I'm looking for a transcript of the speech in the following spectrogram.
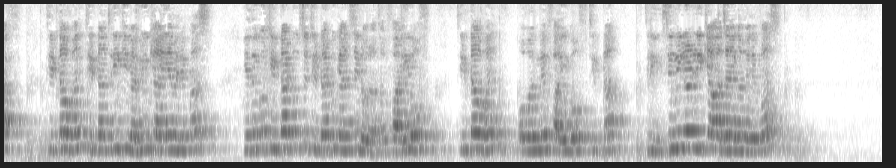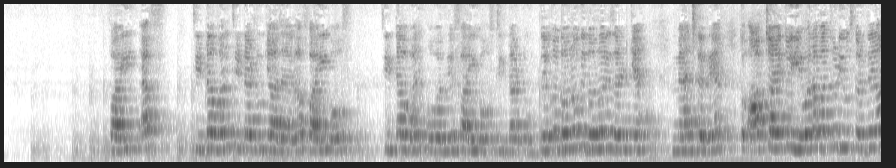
F theta one theta three की वैल्यू क्या आई है मेरे पास? ये देखो थीटा टू से थीटा टू कैंसिल हो रहा था। Five of theta one over में five of theta three similarly क्या आ जाएगा मेरे पास? Five F theta one theta two क्या आ जाएगा? Five of theta one over में फाइव ऑफ़ थीटा टू। देखो, दोनों के दोनों रिज़ल्ट क्या है? मैच कर रहे हैं। तो आप चाहे तो ये वाला मेथड यूज़ कर देना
